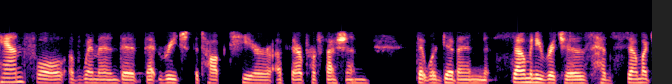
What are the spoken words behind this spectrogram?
handful of women that that reached the top tier of their profession that were given so many riches, had so much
